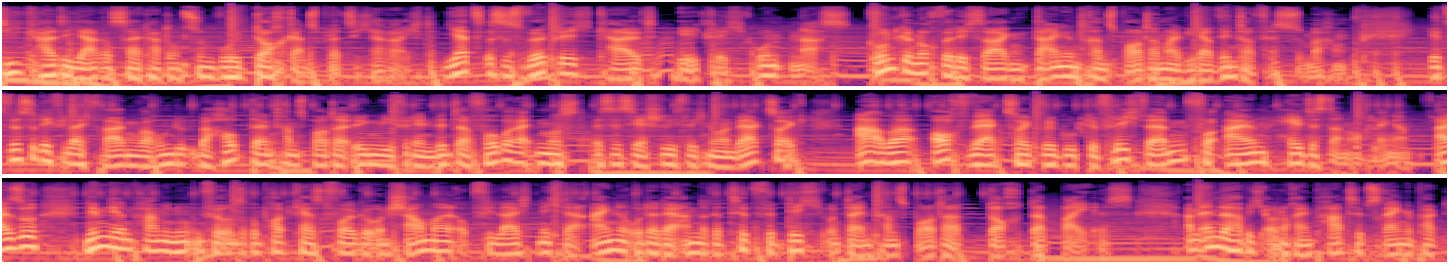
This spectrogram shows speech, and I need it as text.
Die kalte Jahreszeit hat uns nun wohl doch ganz plötzlich erreicht. Jetzt ist es wirklich kalt, eklig und nass. Grund genug würde ich sagen, deinen Transporter mal wieder winterfest zu machen. Jetzt wirst du dich vielleicht fragen, warum du überhaupt deinen Transporter irgendwie für den Winter vorbereiten musst. Es ist ja schließlich nur ein Werkzeug. Aber auch Werkzeug will gut gepflegt werden, vor allem hält es dann auch länger. Also nimm dir ein paar Minuten für unsere Podcast-Folge und schau mal, ob vielleicht nicht der eine oder der andere Tipp für dich und deinen Transporter doch dabei ist. Am Ende habe ich auch noch ein paar Tipps reingepackt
